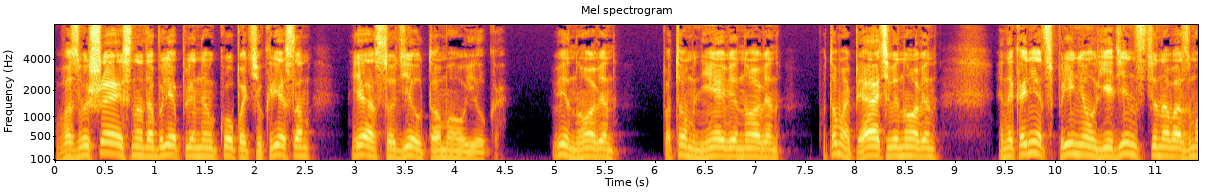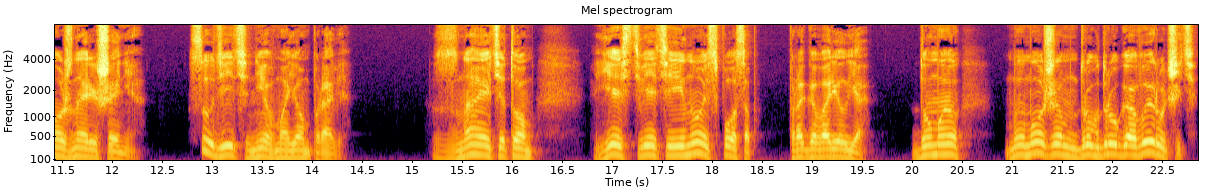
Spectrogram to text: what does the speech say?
Возвышаясь над облепленным копотью креслом, я осудил Тома Уилка. Виновен, потом не виновен, потом опять виновен, и, наконец, принял единственно возможное решение — судить не в моем праве. «Знаете, Том, есть ведь и иной способ», — проговорил я. «Думаю, мы можем друг друга выручить».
